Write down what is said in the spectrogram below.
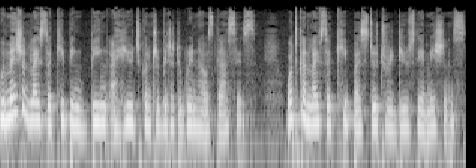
We mentioned livestock keeping being a huge contributor to greenhouse gases. What can livestock keepers do to reduce their emissions?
